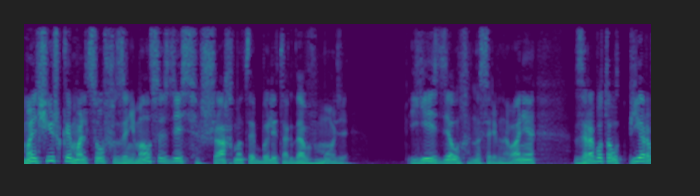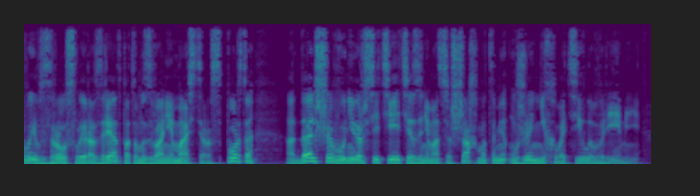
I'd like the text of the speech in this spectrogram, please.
Мальчишкой Мальцов занимался здесь, шахматы были тогда в моде. Ездил на соревнования, заработал первый взрослый разряд, потом звание мастера спорта, а дальше в университете заниматься шахматами уже не хватило времени —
